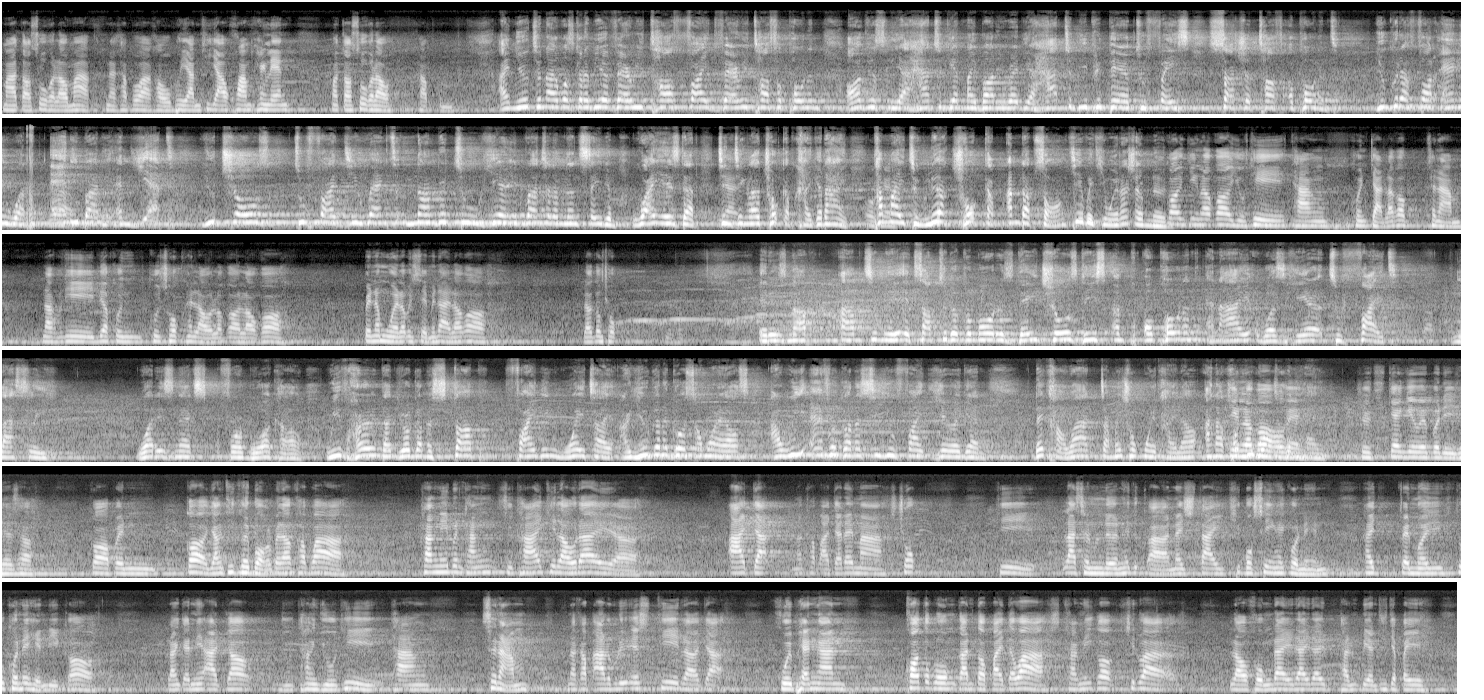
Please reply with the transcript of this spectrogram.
มาต่อสู้กับเรามากนะครับ เพราะว่าเขาพยายามที่จะเอาความแข็งแรง มาต่อสู้กับเราครับผม I knew tonight was going to be a very tough fight, very tough opponent. Obviously, I had to get my body ready. I had to be prepared to face such a tough opponent. You could have fought anyone, anybody, and yet you chose to fight the ranked number two here in Ratchanamnan Stadium. Why is that? จริงๆแล้วชกกับใครก็ได้ทำไมถึงเลือกชกกับอันดับสองที่เวทีมวยราชดำเนินก็จริงๆแล้วก็อยู่ที่ทางคนจัดแล้วก็สนามนะครับที่เลือกคุณคู่ชกให้เราแล้วก็เราก็ เป็นนักมวยเราไปฏิเสียไม่ได้แล้วก็เราต้องชก It is not up to me, it's up to the promoters. They chose this op- opponent and I was here to fight. Lastly, what is next for Buakao? We've heard that you're going to stop fighting Muay Thai. Are you going to go somewhere else? Are we ever going to see you fight here again? ได้ข่าวว่าจะไม่ชกมวยไทยแล้ว อนาคจริตงแล้วพี่บัก็วโอจะเคเป็นยังไงคือแจ้งเกวเบอดีใช่ไหมครับก็เป็นก็อย่างที่เคยบอกไปแล้วครับว่า ครั้งนี้เป็นครั้งสุดท้ายที่เราได้อาจจะนะครับอาจจะได้มาชกที่ราชดำเนินให้ทุกในสไตล์คิกบ็อกซิ่งให้คนเห็น ให้แฟนมวยทุกคนได้เห็นอีกก็ หลังจากนี้อาจจะอยู่ทางอยู่ที่ทางสนามนะครับ RWS ที่เราจะคุยแผนงานข้อตกลงกันต่อไป แต่ว่าครั้งนี้ก็คิดว่าเราคงได้ได้ได้พันเปลี่ยนที่จะไป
